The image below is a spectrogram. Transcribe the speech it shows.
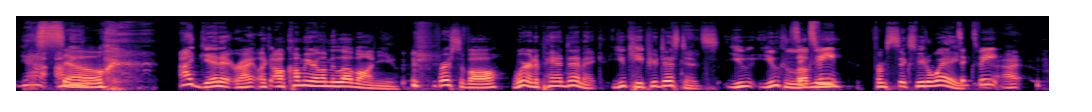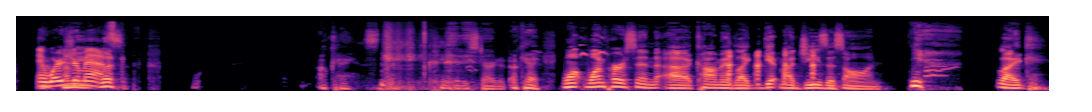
Yeah, I so mean, I get it, right? Like, oh, come here, let me love on you. First of all, we're in a pandemic. You keep your distance. You you can love me from six feet away. Six feet. I- and I- where's I your mask? listen. Okay, can't get me started. Okay, one one person uh, commented like, "Get my Jesus on." Yeah. like,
